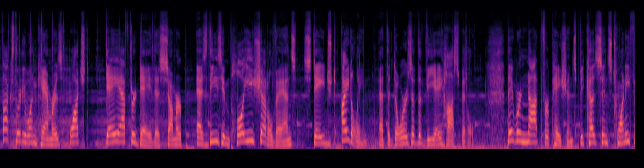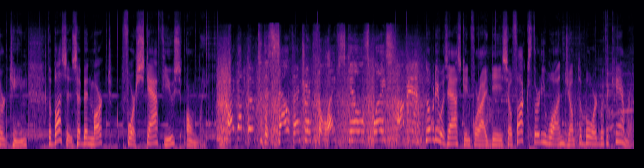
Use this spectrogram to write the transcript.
Fox 31 cameras watched day after day this summer as these employee shuttle vans staged idling at the doors of the VA hospital. They were not for patients because since 2013, the buses have been marked for staff use only. I gotta go to the south entrance, the life skills place. I'm in. Nobody was asking for ID, so Fox 31 jumped aboard with a camera.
